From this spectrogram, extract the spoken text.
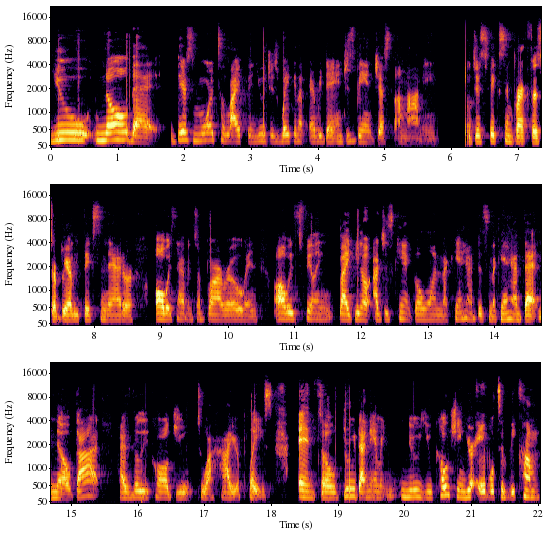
you know that there's more to life than you just waking up every day and just being just a mommy, just fixing breakfast or barely fixing that or always having to borrow and always feeling like, you know, I just can't go on and I can't have this and I can't have that. No, God has really called you to a higher place. And so through dynamic new you coaching, you're able to become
